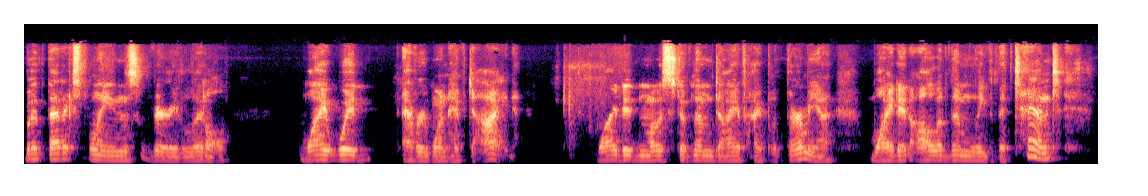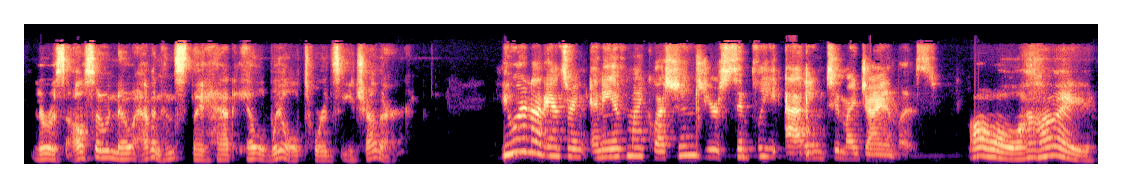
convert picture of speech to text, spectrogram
but that explains very little. Why would everyone have died? Why did most of them die of hypothermia? Why did all of them leave the tent? There was also no evidence they had ill will towards each other. You are not answering any of my questions. You're simply adding to my giant list. Oh, hi.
